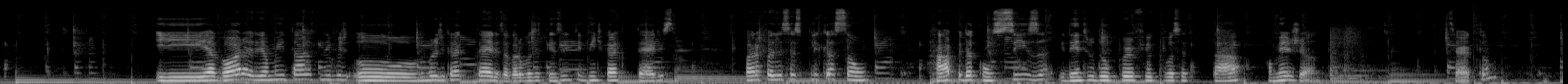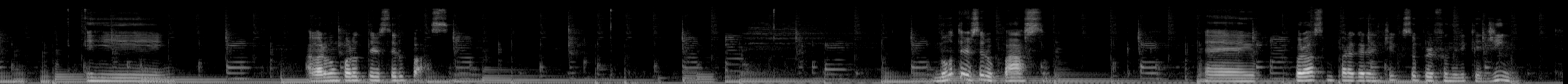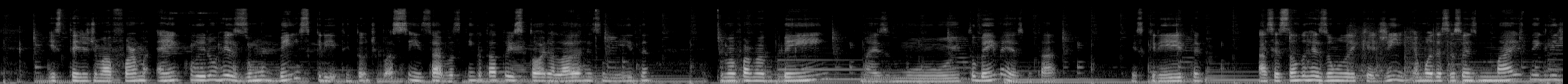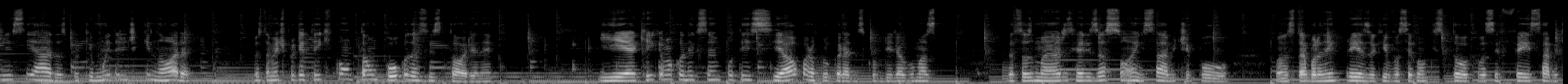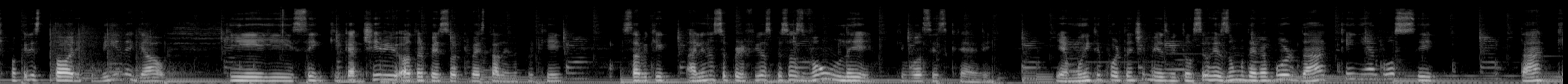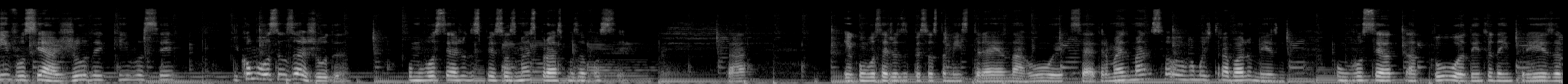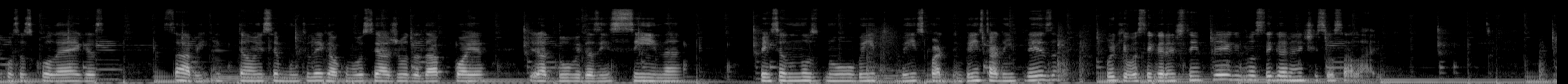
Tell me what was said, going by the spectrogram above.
E agora ele aumentaram o, o número de caracteres. Agora você tem 120 caracteres para fazer essa explicação rápida, concisa e dentro do perfil que você está almejando. Certo? E agora vamos para o terceiro passo. No terceiro passo, é, próximo para garantir que o seu perfil no LinkedIn esteja de uma forma é incluir um resumo bem escrito. Então, tipo assim, sabe? Você tem que botar a tua história lá resumida de uma forma bem, mas muito bem mesmo, tá? Escrita. A seção do resumo do LinkedIn é uma das seções mais negligenciadas, porque muita gente ignora, justamente porque tem que contar um pouco da sua história, né? E é aqui que é uma conexão em potencial para procurar descobrir algumas das suas maiores realizações, sabe? Tipo, quando você trabalhou na empresa, o que você conquistou, o que você fez, sabe? Tipo aquele histórico bem legal que, sim, que cative outra pessoa que vai estar lendo, porque sabe que ali no seu perfil as pessoas vão ler o que você escreve. E é muito importante mesmo. Então, seu resumo deve abordar quem é você, tá? Quem você ajuda e quem você e como você os ajuda, como você ajuda as pessoas mais próximas a você, tá? E como você ajuda as pessoas também estranhas na rua, etc. Mas mais no seu ramo de trabalho mesmo. Como você atua dentro da empresa, com seus colegas, sabe? Então isso é muito legal. Como você ajuda, dá apoia, tira dúvidas, ensina. Pensando no, no bem-estar bem da empresa, porque você garante seu emprego e você garante seu salário.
